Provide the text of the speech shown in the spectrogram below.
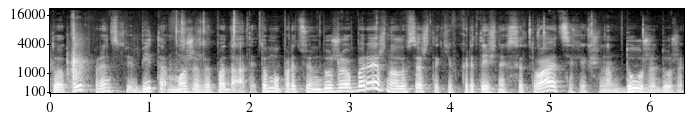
то тут, в принципі, біта може випадати. Тому працюємо дуже обережно, але все ж таки в критичних ситуаціях, якщо нам дуже-дуже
